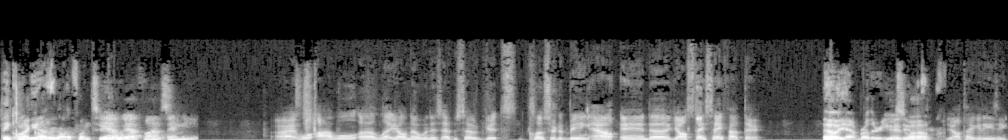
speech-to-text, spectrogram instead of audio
Thank you. I We had a lot of fun too. yeah, we had fun. Same with you. All right. Well, I will uh, let y'all know when this episode gets closer to being out, and uh, y'all stay safe out there. Hell yeah, brother. You, You as too. well. Y'all take it easy.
